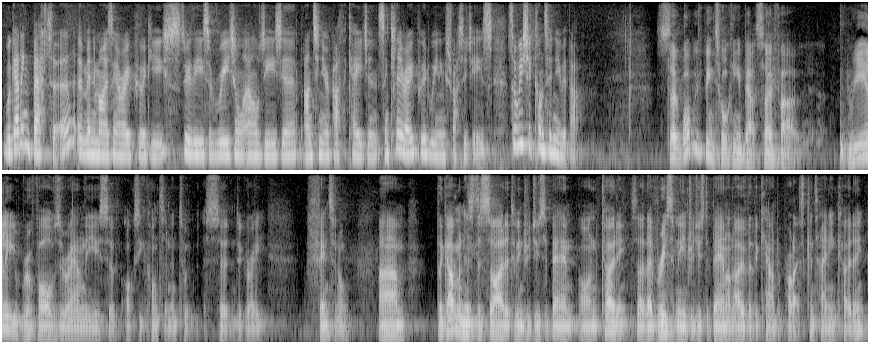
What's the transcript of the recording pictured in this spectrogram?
We're getting better at minimising our opioid use through the use of regional analgesia, anti neuropathic agents, and clear opioid weaning strategies, so we should continue with that. So, what we've been talking about so far really revolves around the use of OxyContin and to a certain degree fentanyl. Um, the government has decided to introduce a ban on codeine. So they've recently introduced a ban on over the counter products containing codeine.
